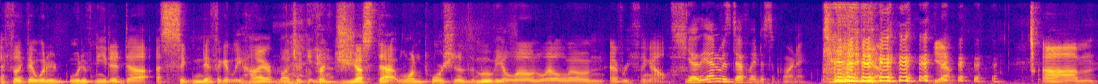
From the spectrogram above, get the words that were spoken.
I feel like they would have would have needed uh, a significantly higher budget for just that one portion of the movie alone, let alone everything else. Yeah, the end was definitely disappointing. Yeah. Yeah. Um,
